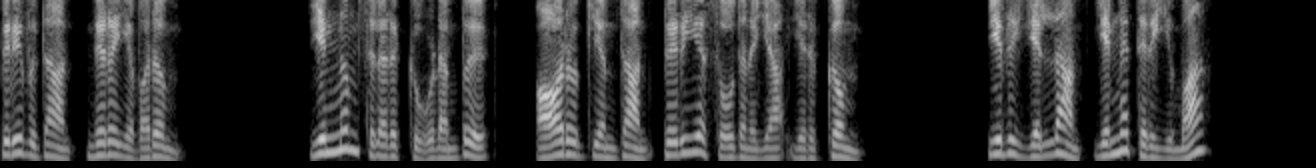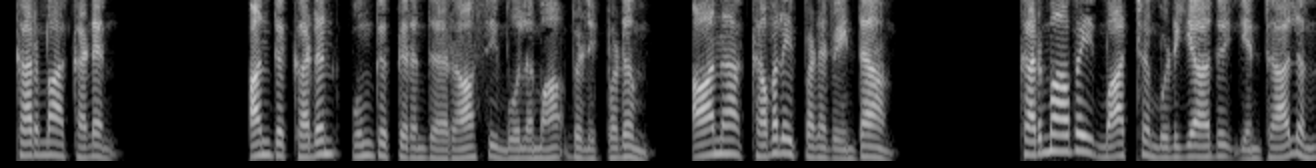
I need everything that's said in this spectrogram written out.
பிரிவுதான் நிறைய வரும். இன்னும் சிலருக்கு உடம்பு ஆரோக்கியம்தான் பெரிய சோதனையா இருக்கும். இது எல்லாம் என்ன தெரியுமா? கர்மா கடன். அந்த கடன் உங்க பிறந்த ராசி மூலமா வெளிப்படும். ஆனா கவலைப்பட வேண்டாம். கர்மாவை மாற்ற முடியாது என்றாலும்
